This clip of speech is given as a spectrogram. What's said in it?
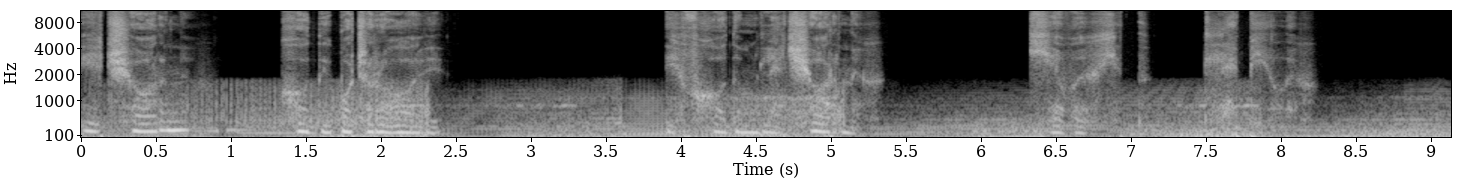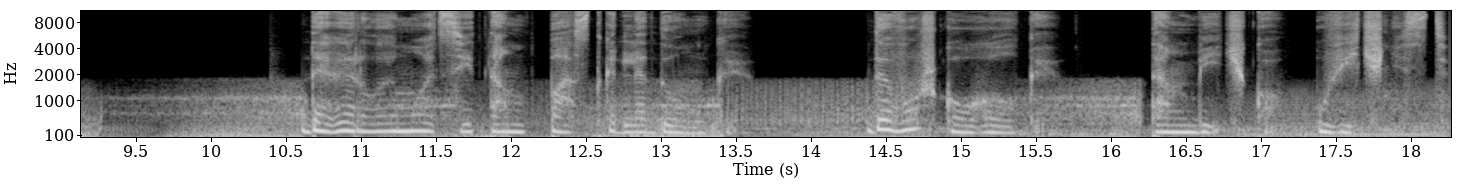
і чорних ходи почергові, і входом для чорних є вихід для білих. Де гирло емоцій, там пастка для думки, де вушко у голки, там вічко у вічність,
